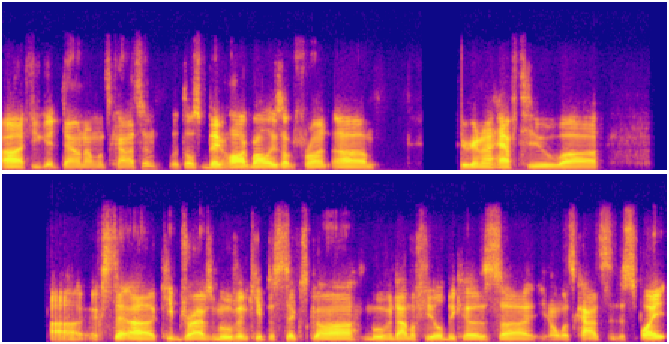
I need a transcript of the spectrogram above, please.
uh, if you get down on Wisconsin with those big hog mollies up front, um, you're going to have to uh, uh, extend, uh, keep drives moving, keep the sticks moving down the field because, uh, you know, Wisconsin, despite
